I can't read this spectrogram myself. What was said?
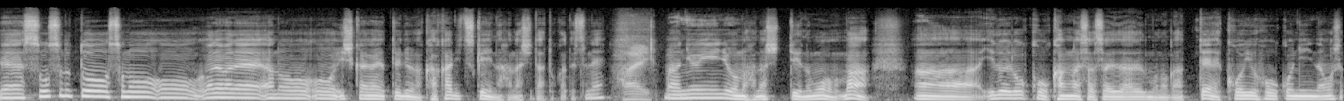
でそうするとその我々あの医師会がやっているようなかかりつけ医の話だとかですね、はい、まあ、入院医療の話っていうのも、まあ、あいろいろこう考えさせられるものがあってこういう方向に直し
